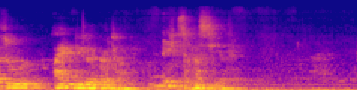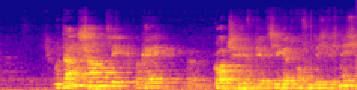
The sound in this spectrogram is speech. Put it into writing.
zu einem dieser Götter. Nichts passiert. Und dann schauen Sie, okay, Gott hilft jetzt hier ganz offensichtlich nicht.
